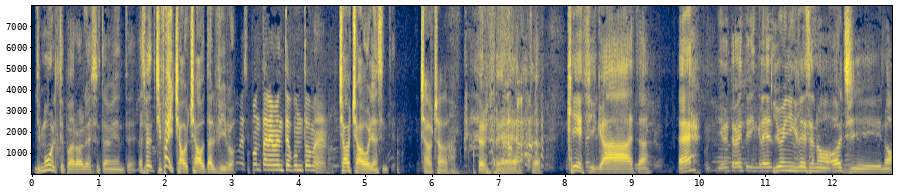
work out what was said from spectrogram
Di molte parole, assolutamente. Aspetta, ci fai ciao ciao dal vivo? Come spontaneamente punto meno. Ciao ciao, vogliamo sentire. Ciao ciao. Perfetto. che figata. Eh? Io intervento in inglese. Io in inglese no, oggi no.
